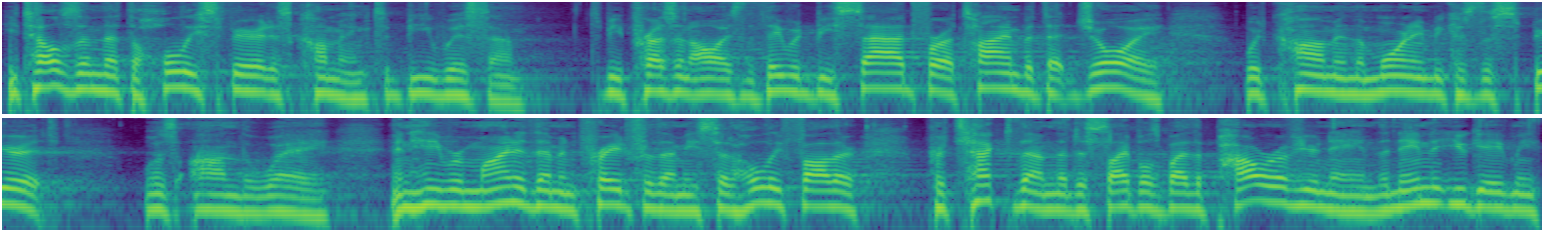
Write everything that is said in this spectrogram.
He tells them that the Holy Spirit is coming to be with them, to be present always, that they would be sad for a time, but that joy would come in the morning because the Spirit was on the way. And he reminded them and prayed for them. He said, Holy Father, protect them, the disciples, by the power of your name, the name that you gave me,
